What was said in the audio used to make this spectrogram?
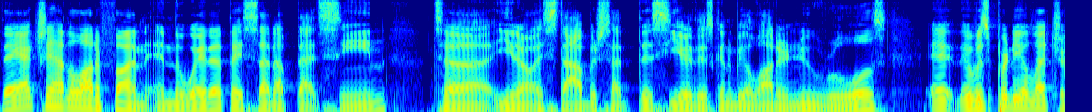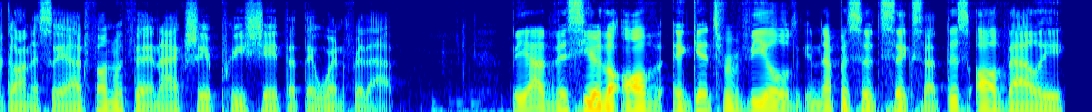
They actually had a lot of fun in the way that they set up that scene to you know establish that this year there's going to be a lot of new rules. It, it was pretty electric honestly. I had fun with it and i actually appreciate that they went for that. But yeah this year the all it gets revealed in episode six that this all valley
